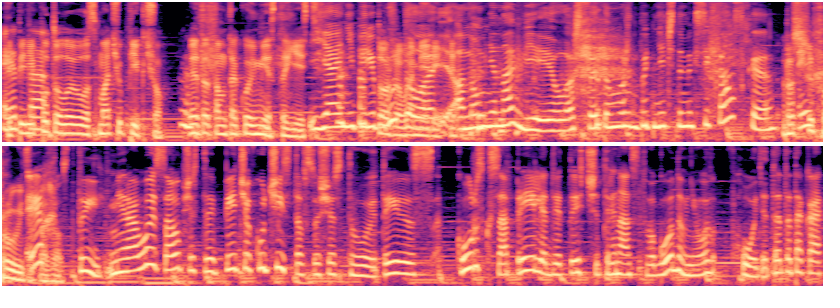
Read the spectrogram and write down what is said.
Ты перепутала его с Мачу-Пикчу. Это там такое место есть. Я не перепутала, оно мне навеяло, что это может быть нечто мексиканское. Расшифруйте, пожалуйста. ты! Мировое сообщество печа-кучистов существует, и Курск с апреля 2013 года в него входит. Это такая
